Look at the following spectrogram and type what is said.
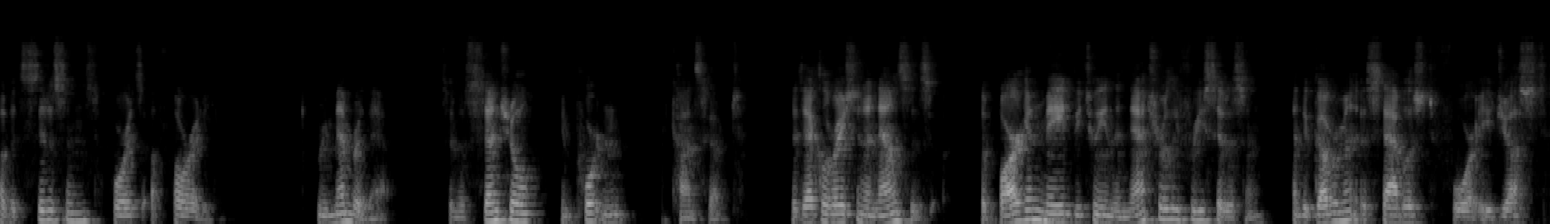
of its citizens for its authority. Remember that. It's an essential, important concept. The Declaration announces the bargain made between the naturally free citizen and the government established for a just,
